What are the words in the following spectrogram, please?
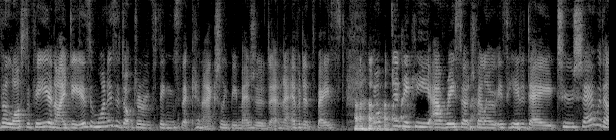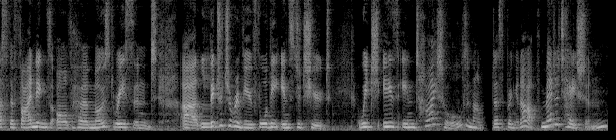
philosophy and ideas, and one is a doctor of things that can actually be measured and are evidence based. Dr. Niikee, our research fellow, is here today to share with us the findings of her most recent uh, literature review for the Institute which is entitled, and I'll just bring it up Meditation,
